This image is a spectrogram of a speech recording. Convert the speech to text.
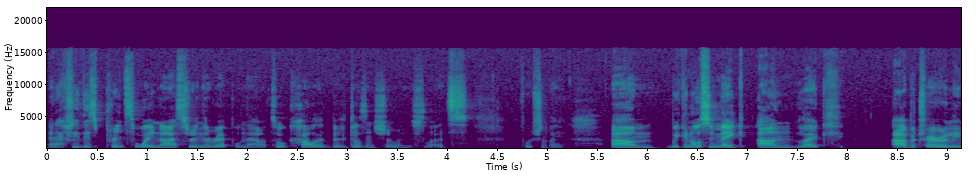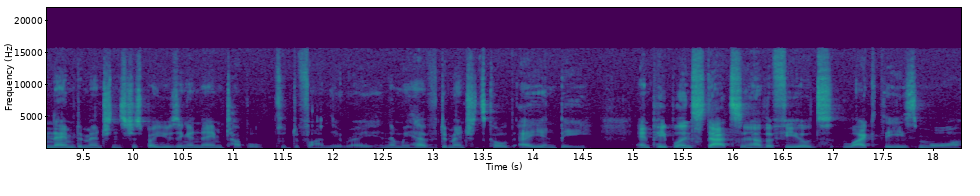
and actually this prints way nicer in the REPL now. It's all colored, but it doesn't show in the slides, unfortunately. Um, we can also make un, like arbitrarily named dimensions just by using a name tuple to define the array. And then we have dimensions called A and B. And people in stats and other fields like these more,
